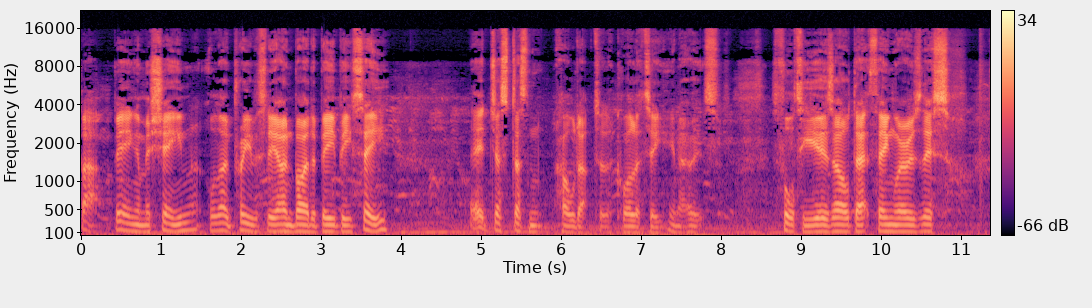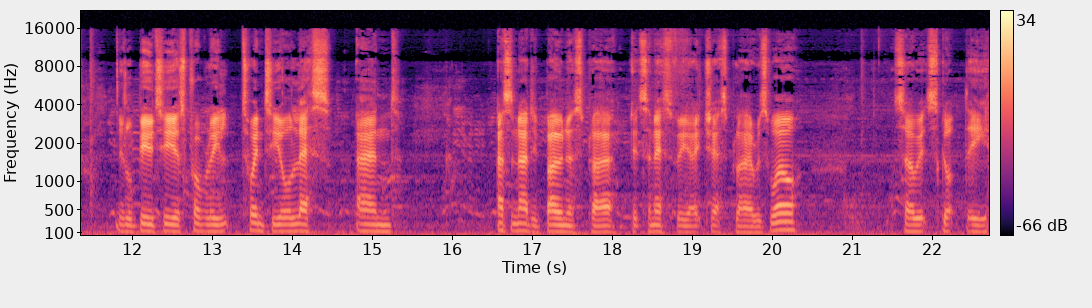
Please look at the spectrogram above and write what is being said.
But being a machine although previously owned by the BBC it just doesn't hold up to the quality. You know it's, it's 40 years old that thing whereas this little beauty is probably 20 or less. And as an added bonus player it's an SVHS player as well. So it's got the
